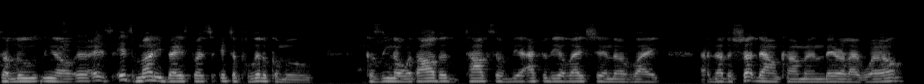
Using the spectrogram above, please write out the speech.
to lose. You know, it's it's money based, but it's, it's a political move because you know with all the talks of the after the election of like another shutdown coming, they were like, well,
